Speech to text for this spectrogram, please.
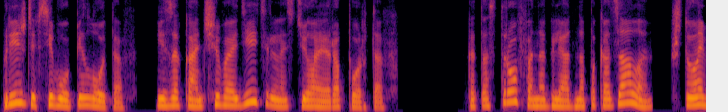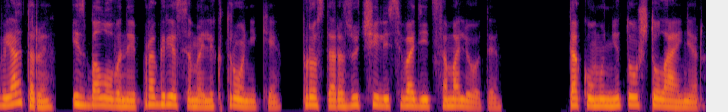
прежде всего пилотов, и заканчивая деятельностью аэропортов. Катастрофа наглядно показала, что авиаторы, избалованные прогрессом электроники, просто разучились водить самолеты. Такому не то что лайнер,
